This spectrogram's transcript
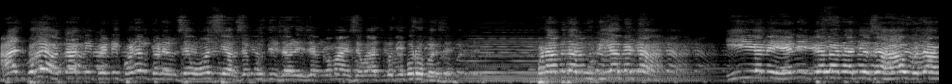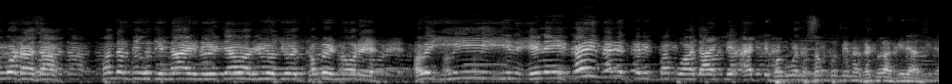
આજ ભલે અતારની પેટી ભણેલ ગણેલ છે, હોશિયાર છે, બુદ્ધિશાળી છે, કમાય છે, વાત બધી બરોબર છે. પણ આ બધા બુઢિયા બેટા, ઈ અને એની પહેલાના જે છે, હાવ બધા અંગોઠા છે. પંદર દિવસ સુધી નાય નહીં, તહેવાર વિયો જોઈએ ખબર ન રહે. હવે ઈ- એને ઈ કઈ મહેનત કરી બાપુ આજ આટલી આટલી ભગવાને સંપત્તિના ઢગલા કર્યા છે.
